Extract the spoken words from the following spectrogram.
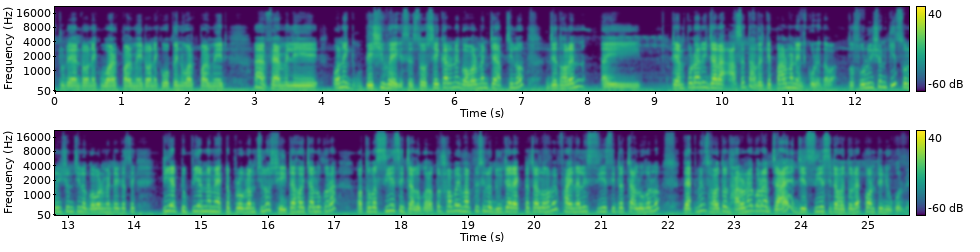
স্টুডেন্ট অনেক ওয়ার্ক পারমিট অনেক ওপেন ওয়ার্ক পারমিট হ্যাঁ ফ্যামিলি অনেক বেশি হয়ে গেছে। তো সেই কারণে গভর্নমেন্ট চাচ্ছিল যে ধরেন এই টেম্পোরারি যারা আছে, তাদেরকে পারমানেন্ট করে দেওয়া। তো সলিউশন কি? সলিউশন ছিল গভর্নমেন্টের কাছে টিয়ার টু পিয়ার নামে একটা প্রোগ্রাম ছিল, সেইটা হয় চালু করা অথবা সিএসসি চালু করা। তো সবাই ভাবতেছিল দুইটার একটা চালু হবে ফাইনালি সিএসসিটা চালু হলো। দ্যাট মিনস হয়তো ধারণা করা যায় যে সিএসসিটা হয়তো ওরা কন্টিনিউ করবে।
